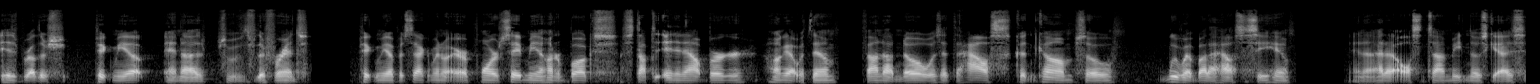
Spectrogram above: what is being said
His brothers picked me up, and uh, some of their friends picked me up at Sacramento Airport, saved me a hundred bucks. Stopped at In and Out Burger, hung out with them. Found out Noah was at the house, couldn't come, so we went by the house to see him. And I had an awesome time meeting those guys.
